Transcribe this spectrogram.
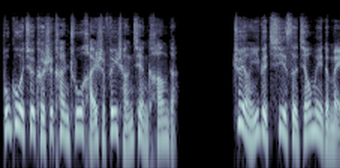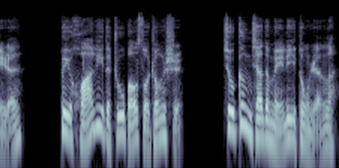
不过却可是看出还是非常健康的。这样一个气色娇媚的美人。被华丽的珠宝所装饰，就更加的美丽动人了。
